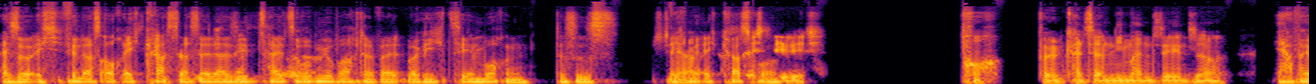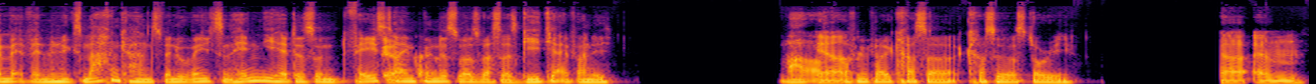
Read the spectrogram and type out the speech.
Also ich finde das auch echt krass, dass er da die Zeit so rumgebracht hat, weil wirklich zehn Wochen, das ist Stell ich mir echt krass das ist vor. ewig. Boah, weil du kannst ja niemanden sehen, so. Ja, weil, wenn du nichts machen kannst, wenn du wenigstens ein Handy hättest und FaceTime Ja. könntest oder sowas, das geht ja einfach nicht. War Ja. auf jeden Fall krasser, krasse Story. Ja, ähm,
